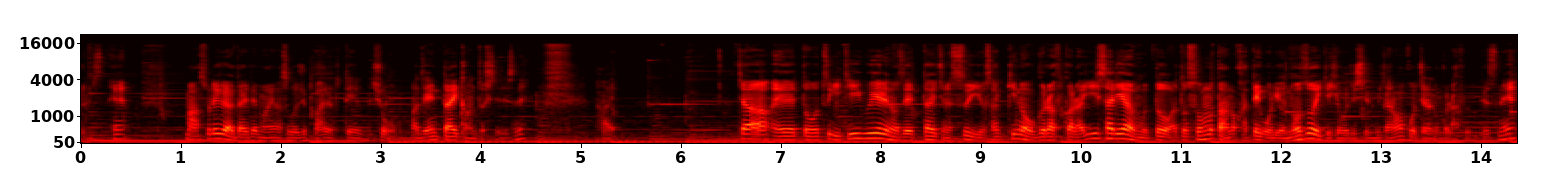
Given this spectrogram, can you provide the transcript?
ろですね。まあ、それ以外は大体マイナス50%程度でしょう。まあ、全体感としてですね。はい。じゃあ、え、ー、と、次 TVL の絶対値の推移をさっきのグラフからイーサリアムと、あとその他のカテゴリーを除いて表示してみたのがこちらのグラフですね。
